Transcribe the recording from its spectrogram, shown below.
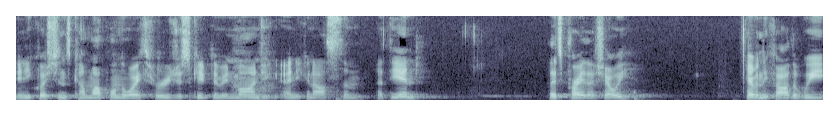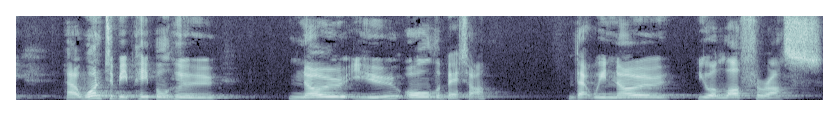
any questions come up on the way through, just keep them in mind and you can ask them at the end. Let's pray though, shall we? Heavenly Father, we uh, want to be people who know you all the better, that we know your love for us,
